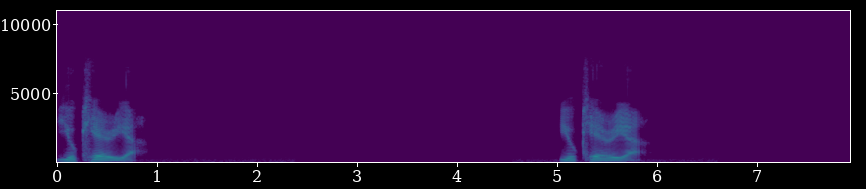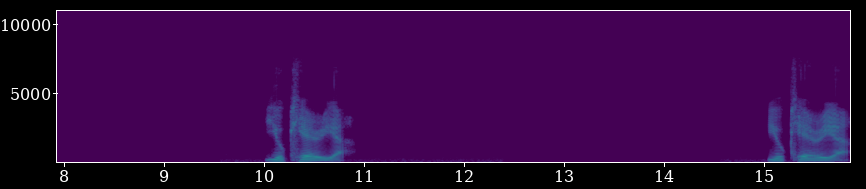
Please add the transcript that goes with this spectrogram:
eukarya. Eukarya. Eukarya. Eukarya.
